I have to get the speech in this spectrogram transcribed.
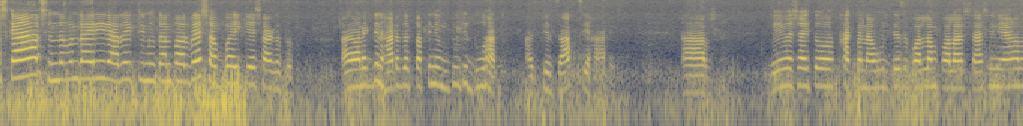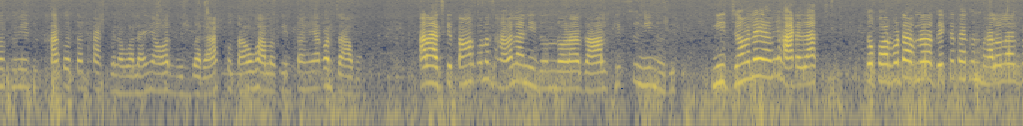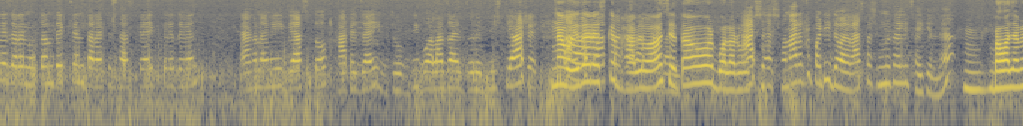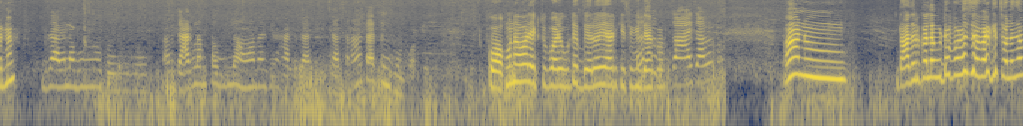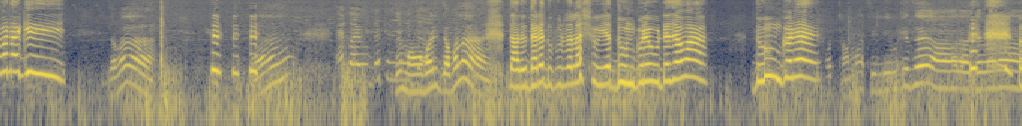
নমস্কার, সুন্দরবন ডায়েরির আরও একটি নূতন পর্বে সবাইকে স্বাগত। আমি অনেকদিন হাটে যেতে পারছি না উঠে উঠে দু হাট। আজকে যাচ্ছি হাটে। আর বেমেশাই তো থাকবে না, উল্টেছে, বললাম, পলাশ আসিনি এখনও তুমি একটু থাকো তো থাকবে না বলে। আমি আবার বুধবার আসতো তাও ভালো, কিন্তু আমি এখন যাব। আর আজকে তো আমার কোনো ঝামেলা নেই দোনদড়া জাল, কিচ্ছু নেই, নদীতে। নিজ ঝামেলায় আমি হাটে যাচ্ছি। তো পর্বটা আপনারা দেখতে থাকুন ভালো লাগবে। যারা নতুন দেখছেন তারা একটু সাবস্ক্রাইব করে দেবেন। এখন আমি ব্যস্ত হাটে যাই যদি বলা যায় জোরে বৃষ্টি আসে না ওয়েদার আজকে ভালো আছে। তাও আর বলার সোনার একটু পাঠিয়ে দেওয়া রাস্তা শুনে থাকলে সাইকেল না? হুম বাবা যাবে না? যাবে না বলল তো আমি ডাকলাম তো বলল আমার আজকে হাটে যাচ্ছে ইচ্ছা আছে না তাই তুমি ঘুম পড়ো কখন আবার একটু পরে উঠে বেরোয় আর কি তুমি দেখো। যায় যাবে। আনু! দাদুর কলে উঠে পড়েছে এবার কি চলে যাব নাকি? যাবা? হ্যাঁ? তুমি মামা বাড়ি যাবা না? দাদুর ধারে দুপুরবেলা শুয়ে দুম করে উঠে যাওয়া দুম করে।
